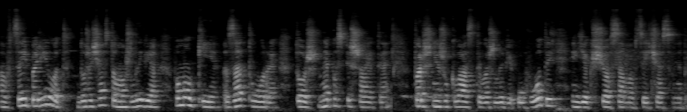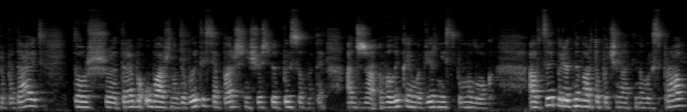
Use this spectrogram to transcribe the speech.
В цей період дуже часто можливі помилки, затори, тож не поспішайте, перш ніж укласти важливі угоди, якщо саме в цей час вони припадають. Тож треба уважно дивитися, перш ніж щось підписувати, адже велика ймовірність помилок. А в цей період не варто починати нових справ,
